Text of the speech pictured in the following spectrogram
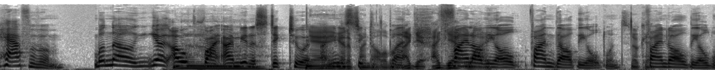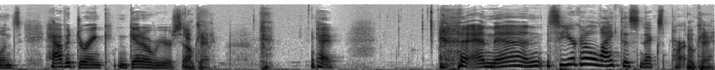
half of them. Well, no, yeah. Oh, mm. fine. I'm going to stick to it. Yeah, I'm you going to find to all the of them. I get- I get find all the old. Find all the old ones. Okay. Find all the old ones. Have a drink and get over yourself. okay, Okay. and then, see, you're going to like this next part. Okay.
